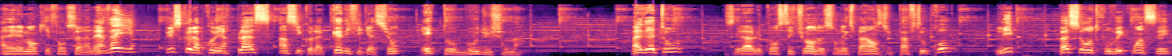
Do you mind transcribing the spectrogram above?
Un élément qui fonctionne à merveille, puisque la première place ainsi que la qualification est au bout du chemin. Malgré tout, c'est là le constituant de son expérience du PAF 2 Pro, Lip va se retrouver coincé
